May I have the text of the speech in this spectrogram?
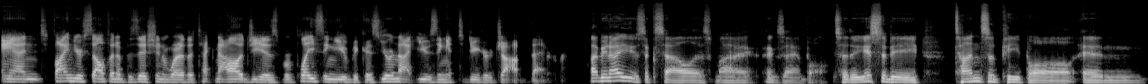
and find yourself in a position where the technology is replacing you because you're not using it to do your job better. I mean, I use Excel as my example. So there used to be tons of people in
